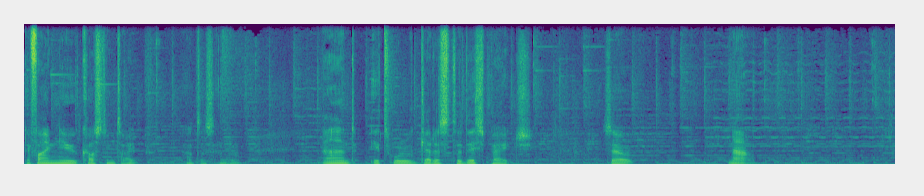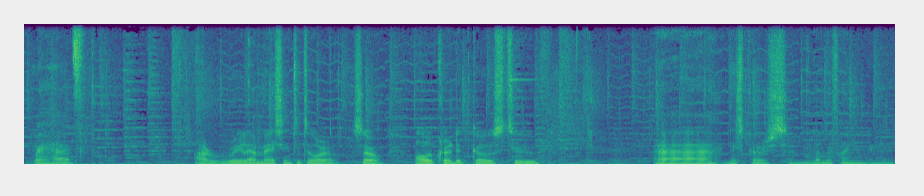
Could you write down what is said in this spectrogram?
define new custom type Auto Assembler and it will get us to this page so now we have a really amazing tutorial. So all credit goes to uh, this person. Let me find. Him.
